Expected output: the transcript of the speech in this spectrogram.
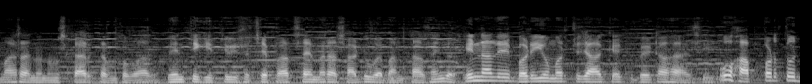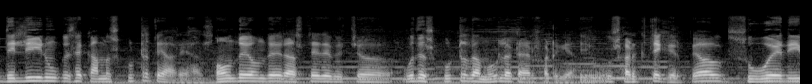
ਮਹਾਰਾਜ ਨੂੰ ਨਮਸਕਾਰ ਕਰਨ ਤੋਂ ਬਾਅਦ ਬੇਨਤੀ ਕੀਤੀ ਵੀ ਸੱਚੇ ਪਾਤਸ਼ਾਹ ਮੇਰਾ ਸਾਧੂ ਹੈ ਬੰਤਾ ਸਿੰਘ। ਇਹਨਾਂ ਦੇ ਬੜੀ ਉਮਰ 'ਚ ਜਾ ਕੇ ਇੱਕ ਬੇਟਾ ਹੋਇਆ ਸੀ। ਉਹ ਹਾਪੜ ਤੋਂ ਦਿੱਲੀ ਨੂੰ ਕਿਸੇ ਕੰਮ ਸਕੂਟਰ ਤੇ ਆ ਰਿਹਾ ਸੀ। ਆਉਂਦੇ ਆਉਂਦੇ ਰਸਤੇ ਦੇ ਵਿੱਚ ਉਹਦੇ ਸਕੂਟਰ ਦਾ ਮੂਹਰਲਾ ਟਾਇਰ ਫਟ ਗਿਆ ਤੇ ਉਹ ਸੜਕ ਤੇ ਗਿਰ ਪਿਆ। ਸੂਏ ਦੀ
